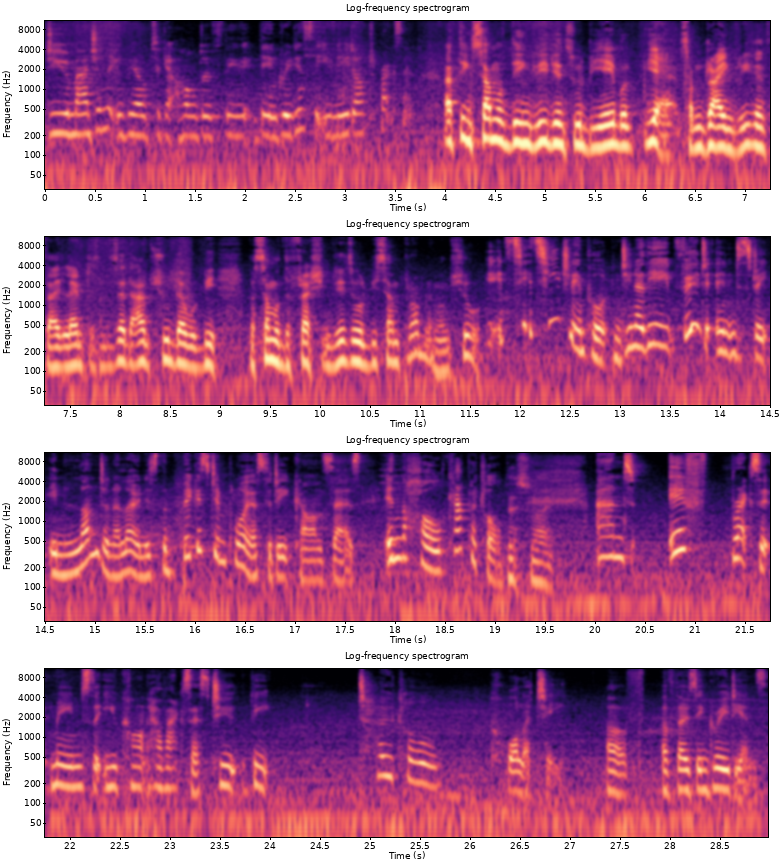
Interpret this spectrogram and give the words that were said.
do you imagine that you'll be able to get hold of the, the ingredients that you need after Brexit? I think some of the ingredients will be able, yeah, some dry ingredients like lentils and said, I'm sure there will be, but some of the fresh ingredients will be some problem. I'm sure. It's, it's hugely important. You know, the food industry in London alone is the biggest employer, Sadiq Khan says, in the whole capital. That's right. And if Brexit means that you can't have access to the total quality of, of those ingredients,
